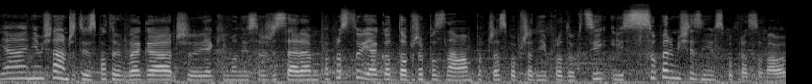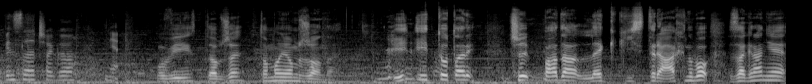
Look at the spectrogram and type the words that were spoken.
ja nie myślałam, czy to jest Patryk Wega, czy jakim on jest reżyserem. Po prostu ja go dobrze poznałam podczas poprzedniej produkcji i super mi się z nim współpracowało, więc dlaczego nie? Mówi, dobrze, to moją żonę. I, I tutaj, czy pada lekki strach? No bo zagranie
